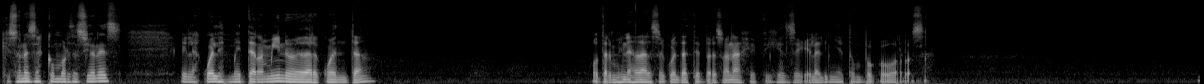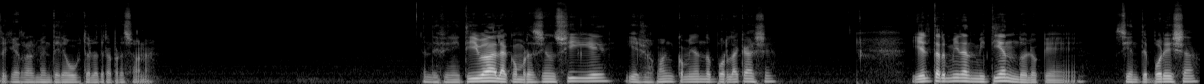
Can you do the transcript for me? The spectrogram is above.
que son esas conversaciones en las cuales me termino de dar cuenta, o termina de darse cuenta este personaje, fíjense que la línea está un poco borrosa, de que realmente le gusta a la otra persona. En definitiva, la conversación sigue y ellos van caminando por la calle. Y él termina admitiendo lo que siente por ella.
